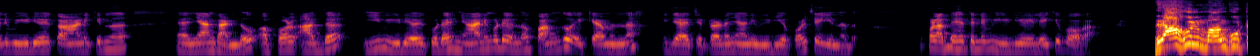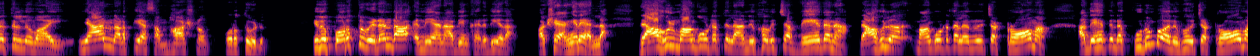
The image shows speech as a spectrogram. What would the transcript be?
ഒരു വീഡിയോയിൽ കാണിക്കുന്നത് ഞാൻ കണ്ടു. അപ്പോൾ അത് ഈ വീഡിയോയിൽ കൂടെ ഞാനും കൂടെ ഒന്ന് പങ്കുവയ്ക്കാമെന്ന് വിചാരിച്ചിട്ടാണ് ഞാൻ ഈ വീഡിയോ ഇപ്പോൾ ചെയ്യുന്നത്. അപ്പോൾ അദ്ദേഹത്തിന്റെ വീഡിയോയിലേക്ക് പോകാം. രാഹുൽ മാങ്കൂട്ടത്തിനുമായി ഞാൻ നടത്തിയ സംഭാഷണം പുറത്തുവിടും. ഇത് പുറത്തുവിടണ്ട എന്ന് ഞാൻ ആദ്യം കരുതിയതാണ് പക്ഷെ അങ്ങനെയല്ല. രാഹുൽ മാങ്കൂട്ടത്തിൽ അനുഭവിച്ച വേദന രാഹുൽ മാങ്കൂട്ടത്തിൽ അനുഭവിച്ച ട്രോമ അദ്ദേഹത്തിന്റെ കുടുംബം അനുഭവിച്ച ട്രോമ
